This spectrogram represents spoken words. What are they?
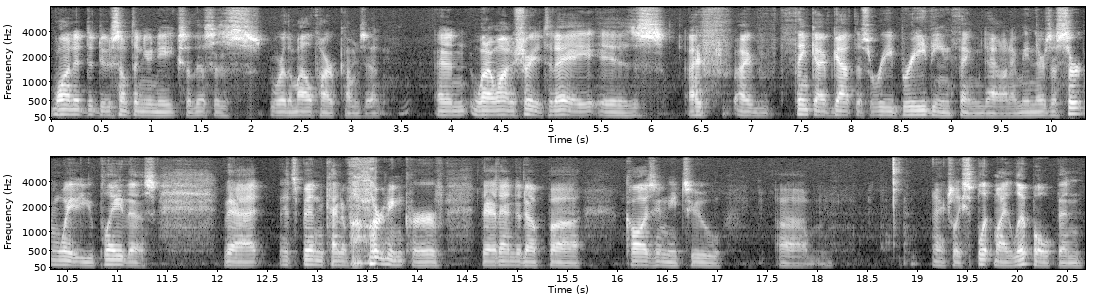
wanted to do something unique, so this is where the mouth harp comes in. And what I want to show you today is I I think I've got this rebreathing thing down. I mean, there's a certain way you play this that it's been kind of a learning curve that ended up uh, causing me to um, actually split my lip open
